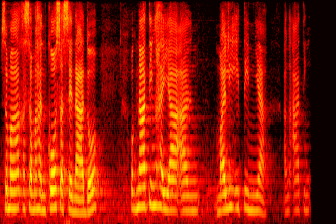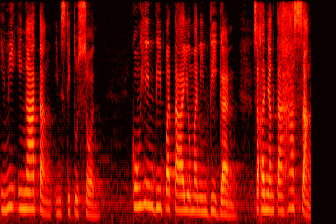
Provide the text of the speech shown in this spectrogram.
Sa mga kasamahan ko sa Senado, huwag nating hayaan maliitin niya ang ating iniingatang institusyon. Kung hindi pa tayo manindigan sa kanyang tahasang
